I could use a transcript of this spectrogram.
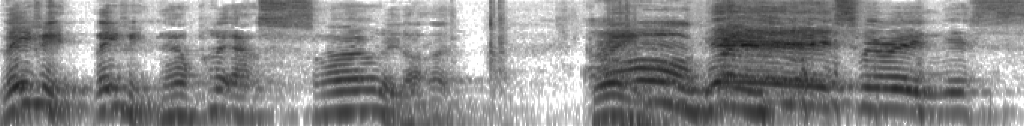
Leave it. Leave it. Now pull it out slowly like that. Green. Oh, green. Yes, we're in. Yes.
